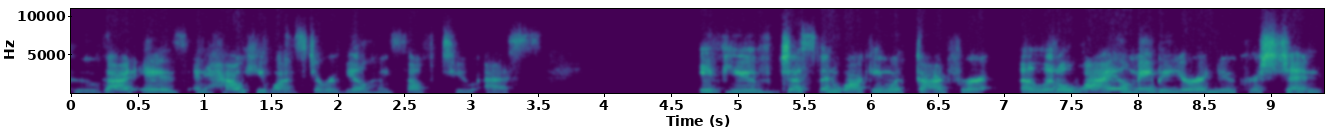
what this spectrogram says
who God is and how he wants to reveal himself to us. If you've just been walking with God for a little while, maybe you're a new Christian,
